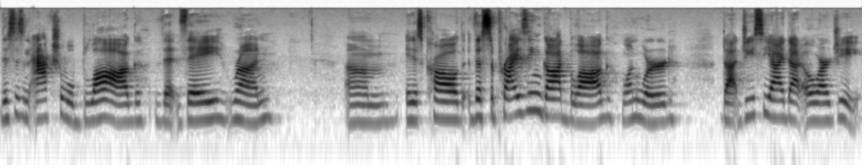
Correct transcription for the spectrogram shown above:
This is an actual blog that they run Um, it is called The Surprising God Blog, one word, dot .gci.org.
